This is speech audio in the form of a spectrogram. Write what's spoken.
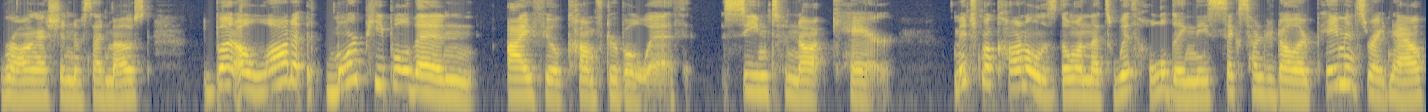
wrong, I shouldn't have said most, but a lot of more people than I feel comfortable with seem to not care. Mitch McConnell is the one that's withholding these $600 payments right now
